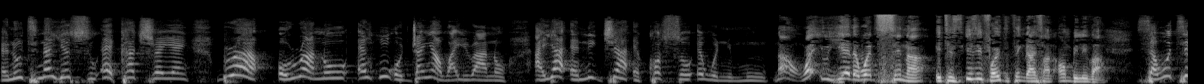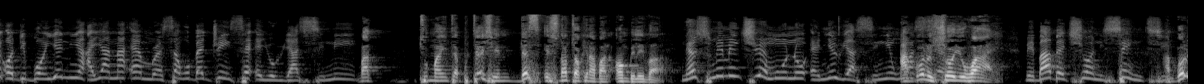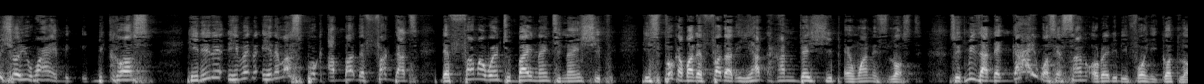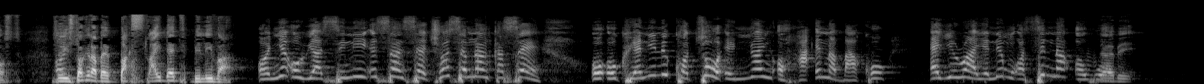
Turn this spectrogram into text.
Ɛno nti na yesu ɛka kyerɛ yɛn bere a owura no ɛho odwan a wayera no ayɛ a anigye a ɛkɔ so ɛwɔ ne mu Now, when you hear the word sinner, it is easy for you to think that it's an unbeliever. sɛ wote ɔdebɔnyɛni a ayɛ a na ɛmmerɛ sɛ wobɛdwen sɛ ɛyɛ wiaseni But to my interpretation, this is not talking about an unbeliever. nanso mimi nkyerɛ mu no ɛnyɛ wiaseni ho I'm going to show you why. meba bɛkyerɛ ne sɛ nti I'm going to show you why. Be- Because he didn't, he, went- he never spoke about the fact that the farmer went to buy 99 sheep. He spoke about the fact that he had 100 sheep and one is lost. So it means that the guy was a son already before he got lost. So he's talking about a backslided believer. ɔnyɛ owiaseni esiane sɛ kyerɛsɛm no anka sɛ okuani ne kɔtɔɔ enwan ɔha ɛna baako ɛyere a yɛne mu ɔse na ɔwɔ Debbie,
